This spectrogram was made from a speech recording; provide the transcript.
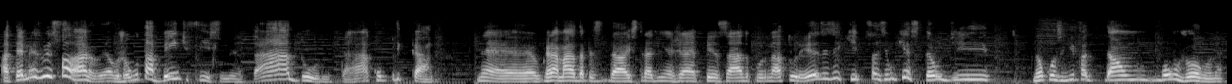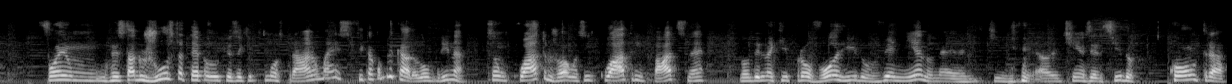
até mesmo eles falaram, né? o jogo tá bem difícil mesmo, tá duro, tá complicado. Né, o gramado da, da estradinha já é pesado por natureza as equipes faziam questão de não conseguir dar um bom jogo, né? Foi um resultado justo até pelo que as equipes mostraram, mas fica complicado. Londrina são quatro jogos em quatro empates, né? Londrina que provou aí do veneno, né? Que tinha exercido contra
